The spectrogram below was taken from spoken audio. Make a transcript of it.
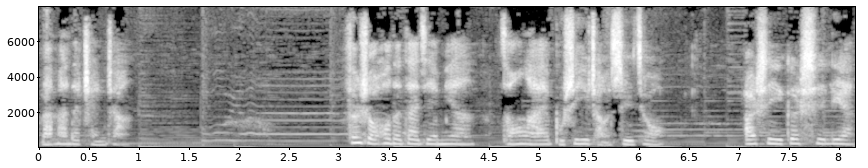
慢慢的成长。分手后的再见面，从来不是一场叙旧，而是一个试炼，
